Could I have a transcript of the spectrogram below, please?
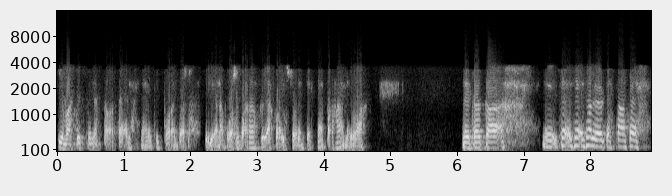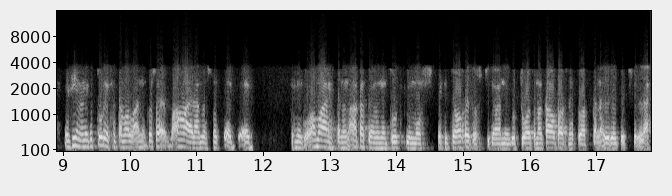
kivasti sinne sellaiseen ainakin puolentoista miljoonaa vuosivarhan jakoille suurin piirtein parhaimmillaan. Niin, tota, niin se, se, se, oli oikeastaan se, ja siinä niin kuin tuli se tavallaan niin kuin se aha-elämys, että, että, että niin kuin omaehtoinen akateeminen tutkimus ja sitten opetustyö on niin kuin tuotuna kaupallisen tuottana yrityksille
